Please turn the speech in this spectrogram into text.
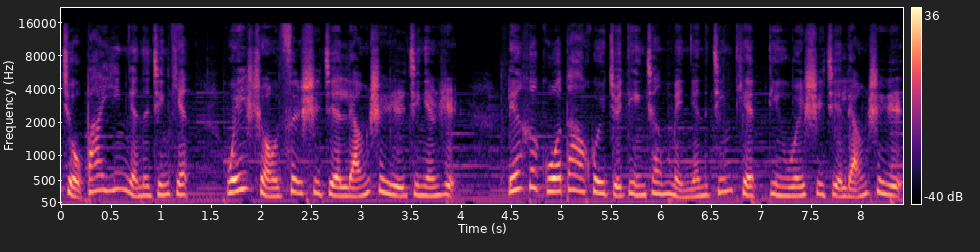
一九八一年的今天。为首次世界粮食日纪念日，联合国大会决定将每年的今天定为世界粮食日，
